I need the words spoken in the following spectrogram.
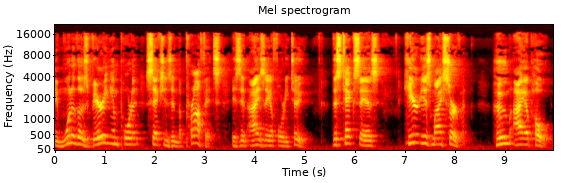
And one of those very important sections in the prophets is in Isaiah 42. This text says, Here is my servant, whom I uphold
